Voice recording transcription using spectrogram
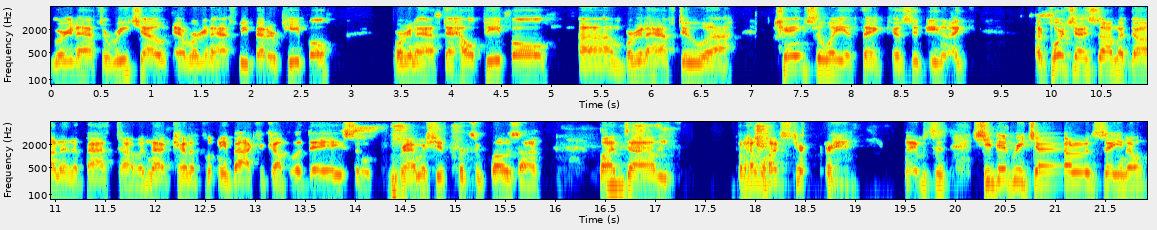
we're going to have to reach out, and we're going to have to be better people. We're going to have to help people. Um, we're going to have to uh, change the way you think because you know, like, unfortunately, I saw Madonna in a bathtub, and that kind of put me back a couple of days. And Grandma should put some clothes on. But um, but I watched her. It was just, she did reach out and say, you know,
